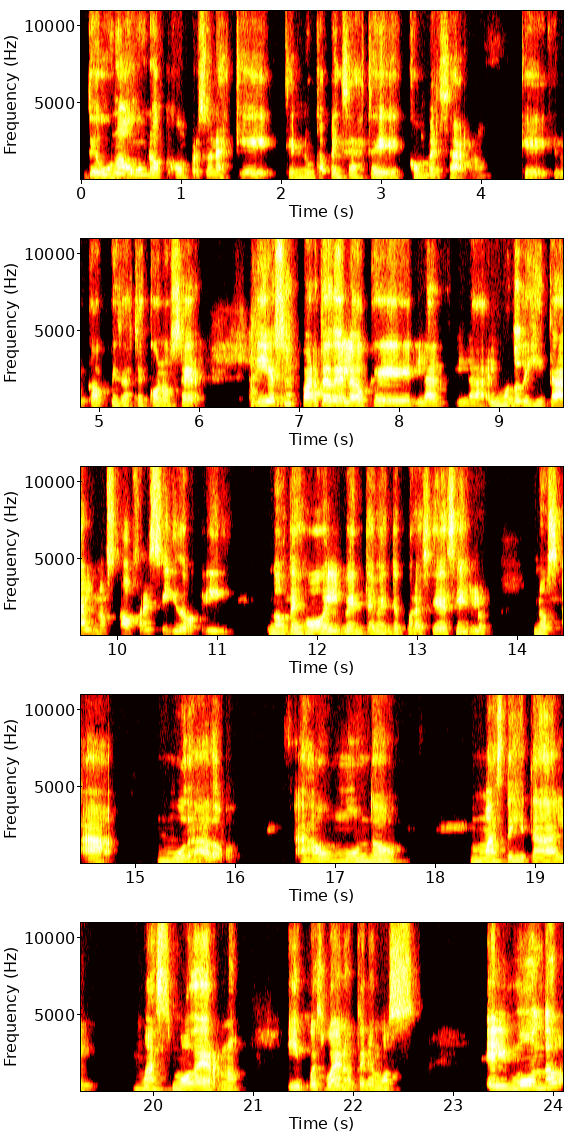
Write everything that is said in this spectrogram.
de uno a uno con personas que, que nunca pensaste conversar, ¿no? Que, que, nunca pensaste conocer. Y eso es parte de lo que la, la, el mundo digital nos ha ofrecido y nos dejó el 2020, por así decirlo. Nos ha mudado a un mundo más digital, más moderno y pues bueno, tenemos el mundo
